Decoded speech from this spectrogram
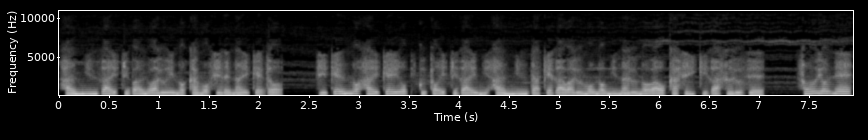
犯人が一番悪いのかもしれないけど、事件の背景を聞くと一概に犯人だけが悪者になるのはおかしい気がするぜ。そうよね。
